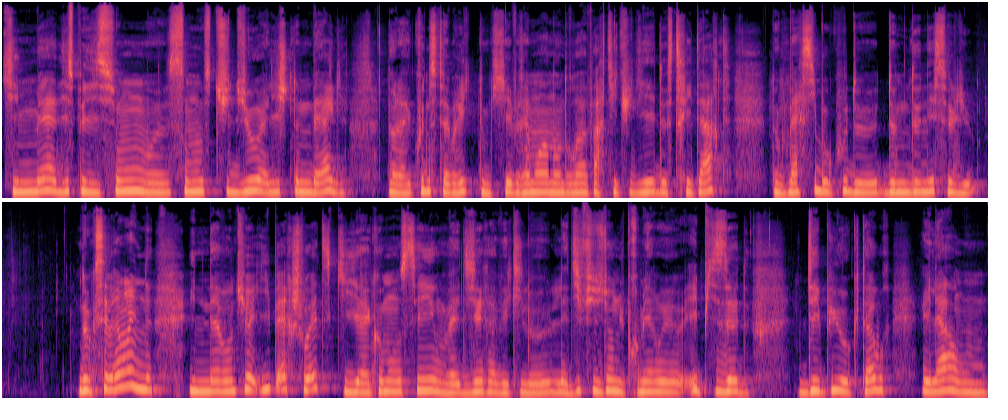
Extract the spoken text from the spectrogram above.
qui met à disposition euh, son studio à Lichtenberg, dans la Kunstfabrik, donc qui est vraiment un endroit particulier de street art. Donc merci beaucoup de me donner ce lieu. Donc c'est vraiment une, une, aventure hyper chouette qui a commencé, on va dire, avec la diffusion du premier euh, épisode début octobre. Et là, on,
